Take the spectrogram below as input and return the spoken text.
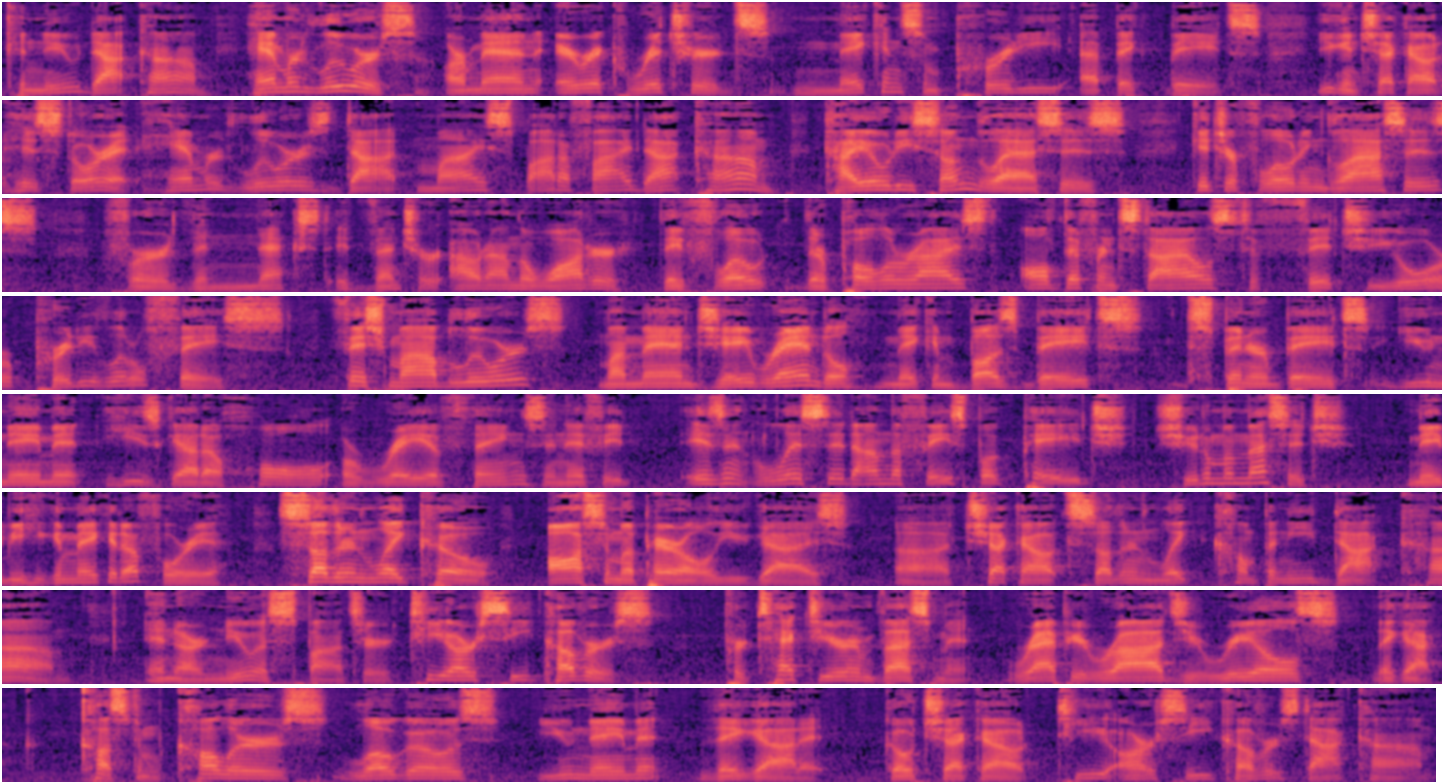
lovelandcanoe.com. Hammered Lures, our man Eric Richards, making some pretty epic baits. You can check out his store at hammeredlures.myshopify.com. Coyote Sunglasses, get your floating glasses for the next adventure out on the water. They float, they're polarized, all different styles to fit your pretty little face. Fish Mob Lures, my man Jay Randall making buzz baits, spinner baits, you name it. He's got a whole array of things, and if it isn't listed on the Facebook page, shoot him a message. Maybe he can make it up for you. Southern Lake Co. Awesome apparel, you guys. Uh, check out southernlakecompany.com. And our newest sponsor, TRC Covers. Protect your investment. Wrap your rods, your reels. They got custom colors, logos, you name it, they got it. Go check out trccovers.com.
